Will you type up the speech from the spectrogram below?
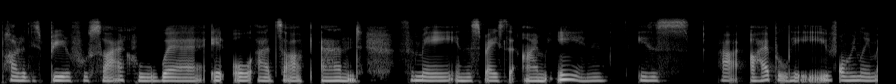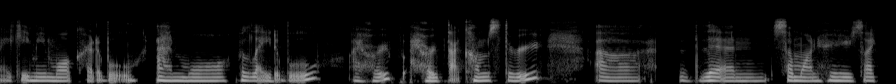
part of this beautiful cycle where it all adds up. And for me, in the space that I'm in, is uh, I believe only making me more credible and more relatable. I hope. I hope that comes through. Uh, than someone who's like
